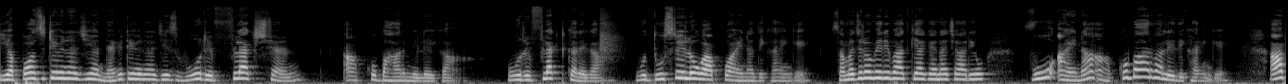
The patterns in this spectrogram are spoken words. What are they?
या पॉजिटिव एनर्जी या नेगेटिव एनर्जीज वो रिफ्लेक्शन आपको बाहर मिलेगा, वो रिफ्लेक्ट करेगा, वो दूसरे लोग आपको आईना दिखाएँगे। समझ रहे हो मेरी बात क्या कहना चाह रही हूँ? वो आईना आपको बाहर वाले दिखाएँगे। आप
